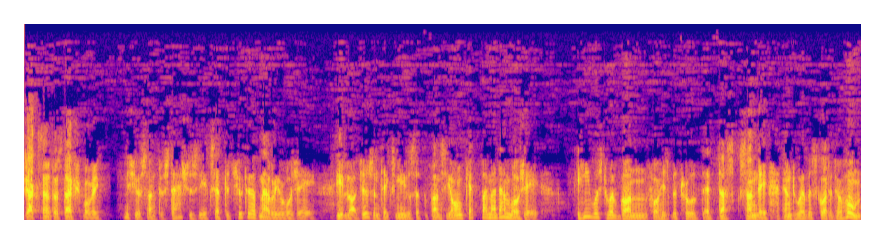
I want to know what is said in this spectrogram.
Jacques Saint Eustache, Beauvais? Monsieur Saint Eustache is the accepted tutor of Marie Roget. He lodges and takes meals at the pension kept by Madame Roget. He was to have gone for his betrothed at dusk Sunday and to have escorted her home.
